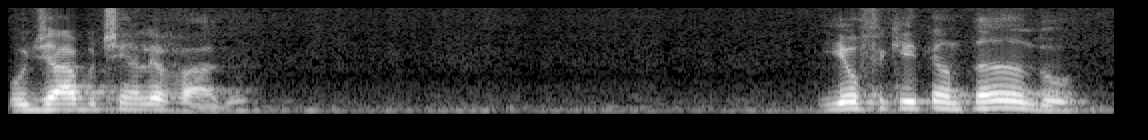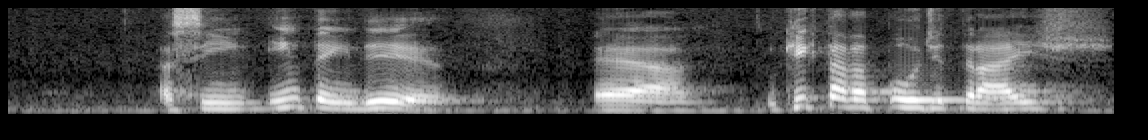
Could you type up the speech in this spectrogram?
o diabo tinha levado. E eu fiquei tentando, assim, entender é, o que estava por detrás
